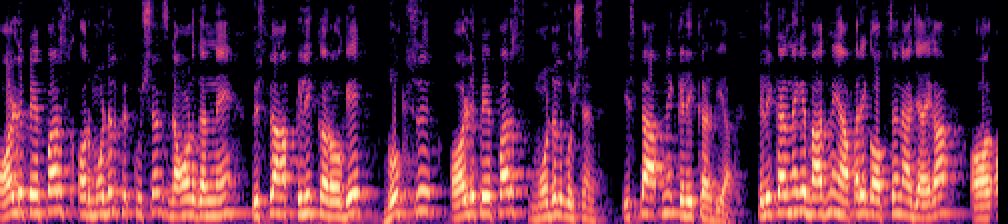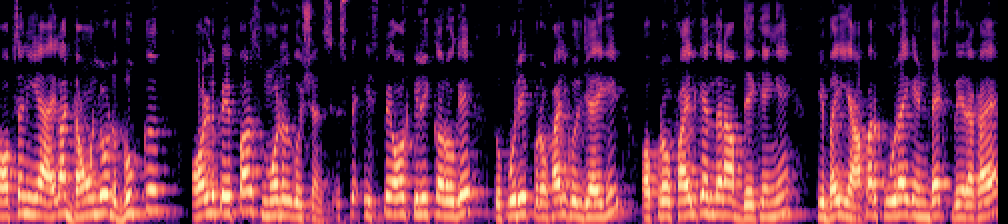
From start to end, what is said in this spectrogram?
ओल्ड पेपर्स और मॉडल क्वेश्चंस डाउनलोड करने हैं तो इस पर आप क्लिक करोगे books old papers model questions इस पर आपने क्लिक कर दिया। क्लिक करने के बाद में यहाँ पर एक ऑप्शन आ जाएगा और ऑप्शन ये आएगा download book old papers model questions इस पे इस पे और क्लिक करोगे तो पूरी एक प्रोफ़ाइल खुल जाएगी और प्रोफ़ाइल के अंदर आप देखेंगे कि भाई यहाँ पर पूरा एक इंडेक्स दे रखा है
